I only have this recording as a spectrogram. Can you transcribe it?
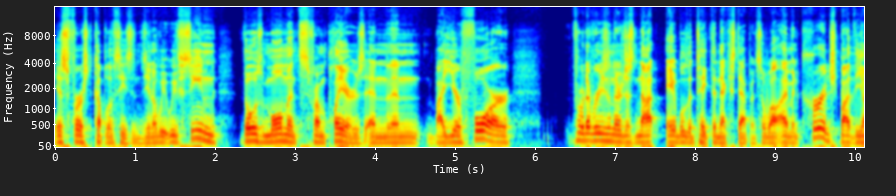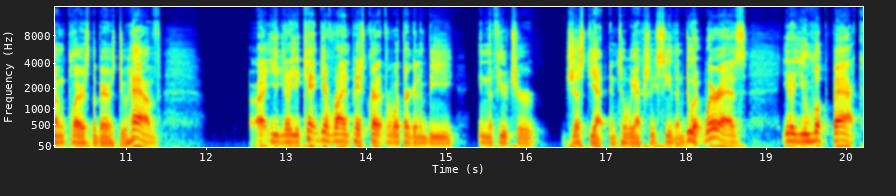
his first couple of seasons. You know, we, we've seen those moments from players. And then by year four, for whatever reason, they're just not able to take the next step. And so while I'm encouraged by the young players the Bears do have, uh, you, you know, you can't give Ryan Pace credit for what they're going to be in the future just yet until we actually see them do it. Whereas, you know, you look back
